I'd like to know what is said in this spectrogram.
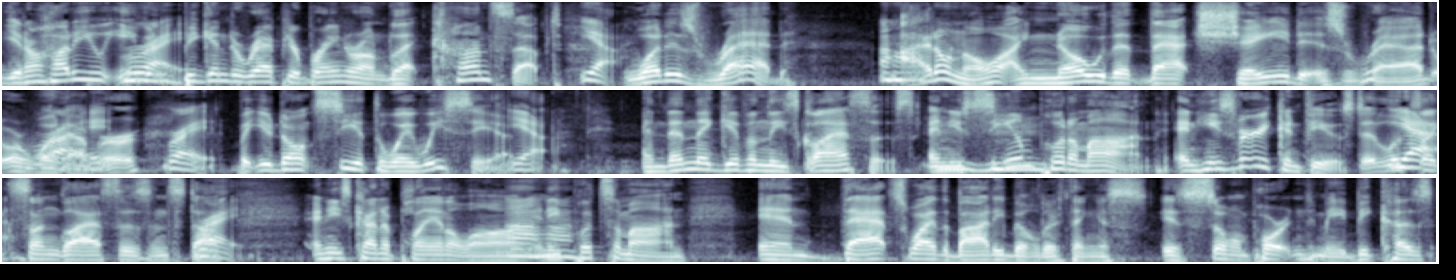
You know, how do you even Right. begin to wrap your brain around that concept? Yeah. What is red? I don't know. I know that that shade is red or whatever. right. But you don't see it the way we see it. Yeah. Mm-hmm. And then they give him these glasses, and you see him put them on, and he's very confused. It looks Yeah. like sunglasses and stuff. Right. And he's kind of playing along, and Uh-huh. he puts them on, and that's why the bodybuilder thing is is so important to me because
